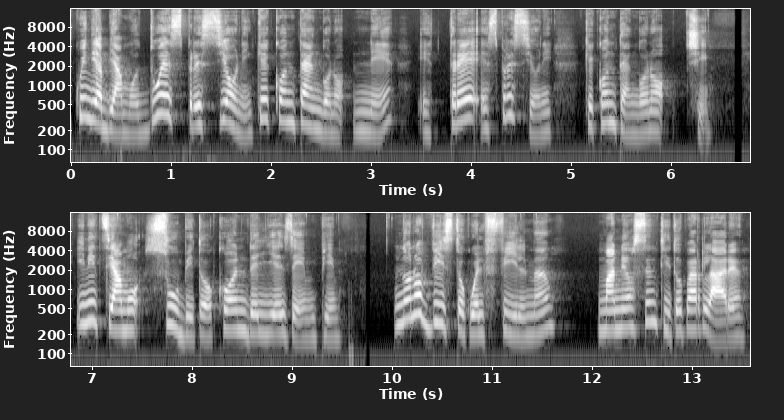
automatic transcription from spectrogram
Quindi abbiamo due espressioni che contengono ne e tre espressioni che contengono ci. Iniziamo subito con degli esempi. Non ho visto quel film, ma ne ho sentito parlare.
